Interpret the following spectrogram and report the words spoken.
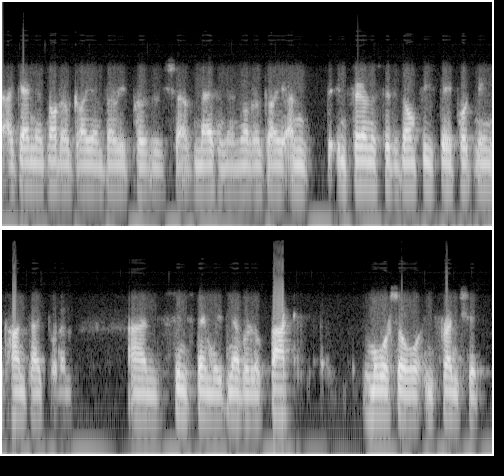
again another guy I'm very privileged to have met, and another guy. And in fairness to the Dunphys, they put me in contact with him, and since then we've never looked back. More so in friendship,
